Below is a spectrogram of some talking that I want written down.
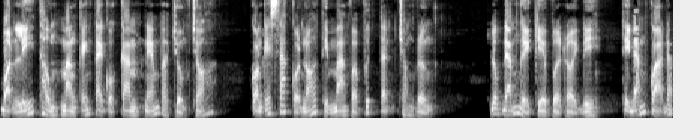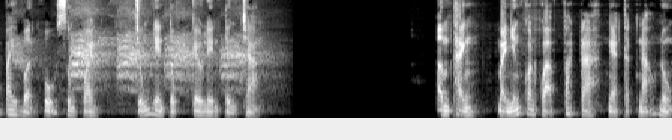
Bọn Lý Thông mang cánh tay của Cam ném vào chuồng chó. Còn cái xác của nó thì mang vào vứt tận trong rừng. Lúc đám người kia vừa rời đi, Thì đám quả đã bay vẩn vũ xung quanh. Chúng liên tục kêu lên từng tràng. Âm thanh mà những con quạ phát ra nghe thật não nùng.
